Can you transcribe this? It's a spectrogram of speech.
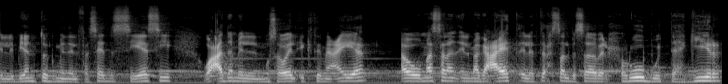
اللي بينتج من الفساد السياسي وعدم المساواة الاجتماعية. أو مثلا المجاعات اللي بتحصل بسبب الحروب والتهجير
